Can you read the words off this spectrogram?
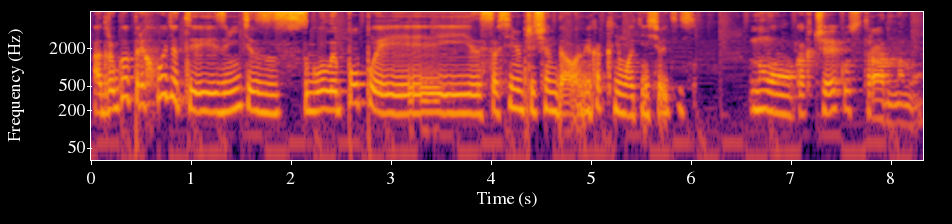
А другой приходит и, извините, с голой попой и со всеми причиндалами. Как к нему отнесетесь? Ну, как к человеку странному.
